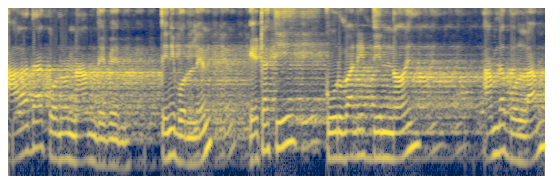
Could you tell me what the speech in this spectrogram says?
আলাদা কোনো নাম দেবেন। তিনি বললেন, এটা কি কুরবানির দিন নয়? আমরা বললাম,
